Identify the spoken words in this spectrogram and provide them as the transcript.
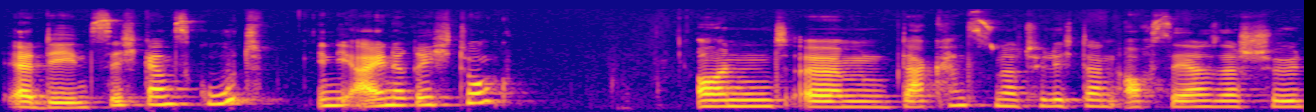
Er dehnt sich ganz gut in die eine Richtung. Und ähm, da kannst du natürlich dann auch sehr, sehr schön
